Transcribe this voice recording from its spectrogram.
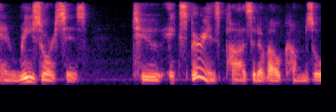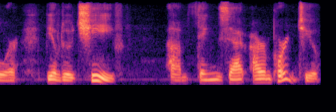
and resources to experience positive outcomes or be able to achieve um, things that are important to you.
